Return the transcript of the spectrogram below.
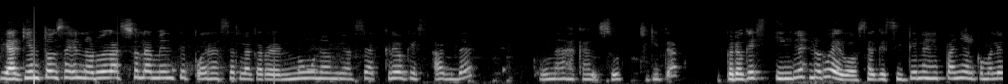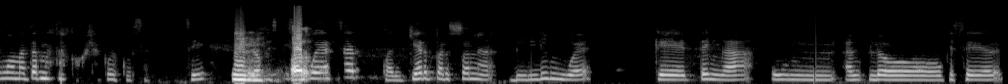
Y aquí entonces en Noruega solamente puedes hacer la carrera en una universidad, creo que es Agder, una acá del sur, chiquita, pero que es inglés-noruego, o sea que si tienes español como lengua materna tampoco la puedes cursar, ¿sí? Mm. Lo que sí se puede hacer, cualquier persona bilingüe que tenga un, lo que se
